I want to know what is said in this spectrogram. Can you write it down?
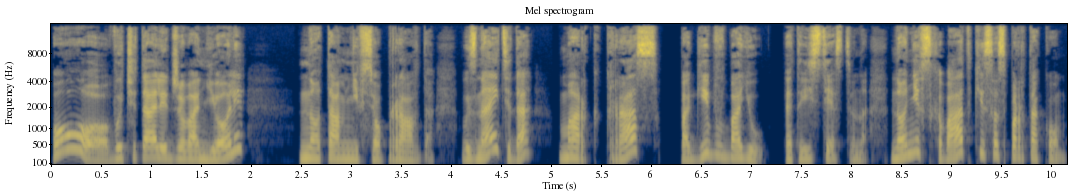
«О, вы читали Джованьоли? Но там не все правда. Вы знаете, да? Марк Крас погиб в бою. Это естественно. Но не в схватке со Спартаком.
